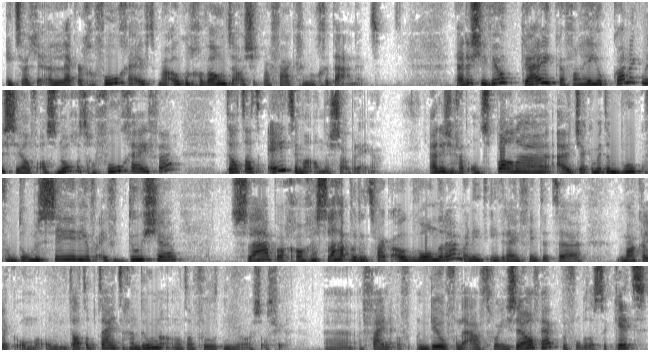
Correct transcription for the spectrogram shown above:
Iets wat je een lekker gevoel geeft. Maar ook een gewoonte als je het maar vaak genoeg gedaan hebt. Ja, dus je wil kijken van hey, hoe kan ik mezelf alsnog het gevoel geven dat dat eten me anders zou brengen. Ja, dus je gaat ontspannen, uitchecken met een boek of een domme serie of even douchen slapen. Gewoon gaan slapen doet vaak ook wonderen. Maar niet iedereen vindt het uh, makkelijk om, om dat op tijd te gaan doen. Want dan voelt het niet meer alsof je een, fijne, of een deel van de avond voor jezelf hebt. Bijvoorbeeld als de kids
